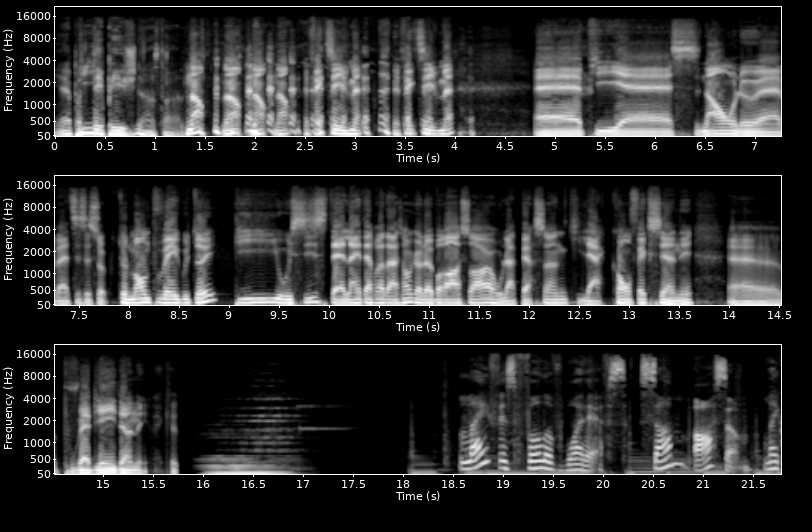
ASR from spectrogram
Il n'y avait pas de DPJ dans ce temps-là. Non, non, non, non, effectivement. effectivement. Euh, puis euh, sinon, là, euh, ben, c'est sûr que tout le monde pouvait y goûter. Puis aussi, c'était l'interprétation que le brasseur ou la personne qui l'a confectionné euh, pouvait bien y donner. Life is full of what ifs. Some awesome, like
